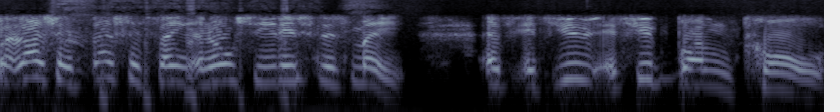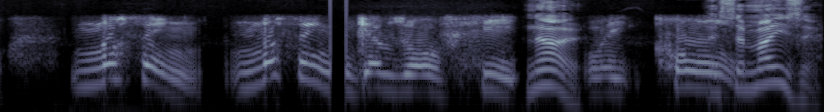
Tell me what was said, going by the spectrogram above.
But that's a, that's the thing. In all seriousness, mate, if if you if you burn coal, nothing nothing gives off heat. No. like coal. It's amazing.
